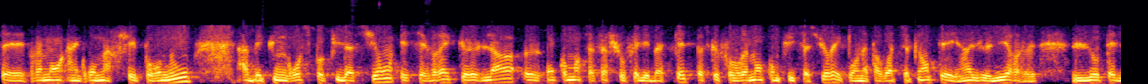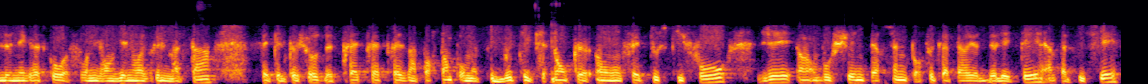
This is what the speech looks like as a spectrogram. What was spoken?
c'est vraiment un gros marché pour nous, avec une grosse population. Et c'est vrai que là, euh, on commence à faire chauffer les baskets parce qu'il faut vraiment qu'on puisse s'assurer qu'on n'a pas le droit de se planter. hein. Je veux dire, euh, l'hôtel de Negresco à fournir en viennoiserie le matin, c'est quelque chose de très très très important pour ma petite boutique. Donc, euh, on fait tout ce qu'il faut. J'ai embauché une personne pour toute la période de l'été, un pâtissier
